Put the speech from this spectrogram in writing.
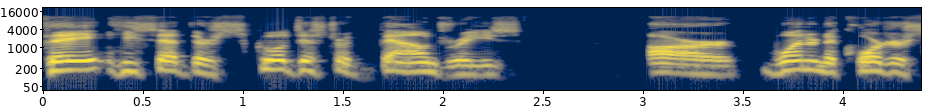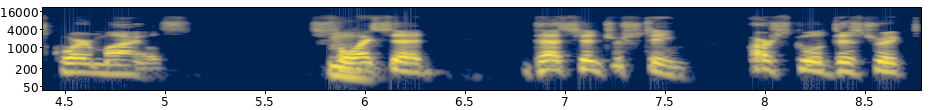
They, he said, their school district boundaries are one and a quarter square miles. So Hmm. I said, that's interesting. Our school district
